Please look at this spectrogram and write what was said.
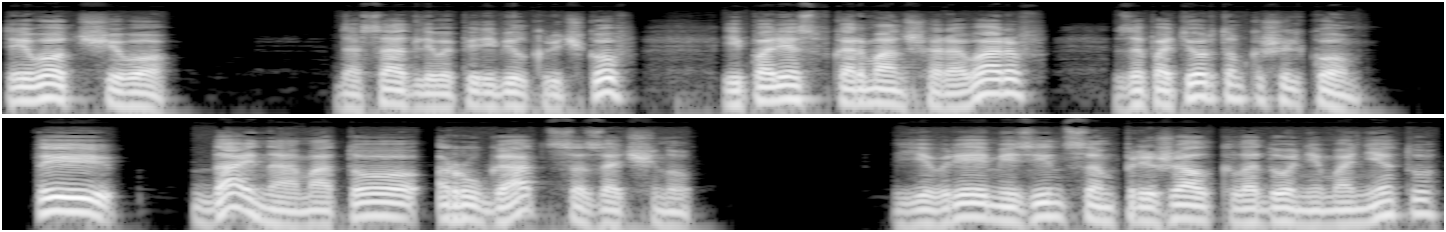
Ты вот чего. Досадливо перебил Крючков и полез в карман шароваров за потертым кошельком. Ты Дай нам, а то ругаться зачну. Еврей мизинцем прижал к ладони монету,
